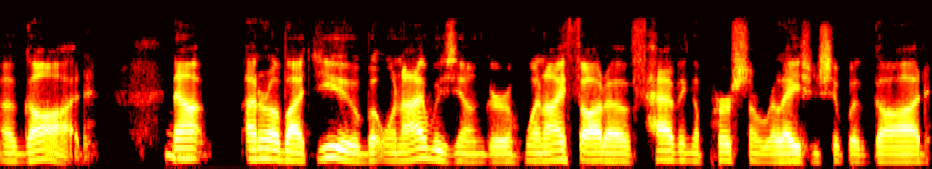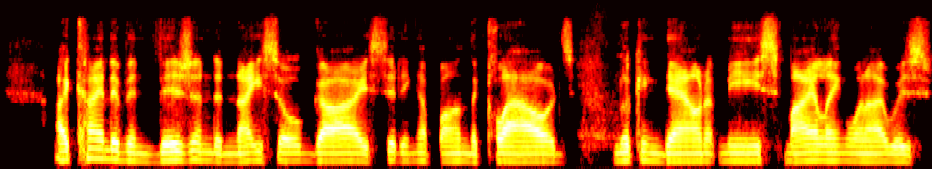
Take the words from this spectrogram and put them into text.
a God. Now, I don't know about you, but when I was younger, when I thought of having a personal relationship with God, I kind of envisioned a nice old guy sitting up on the clouds, looking down at me, smiling when I was,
